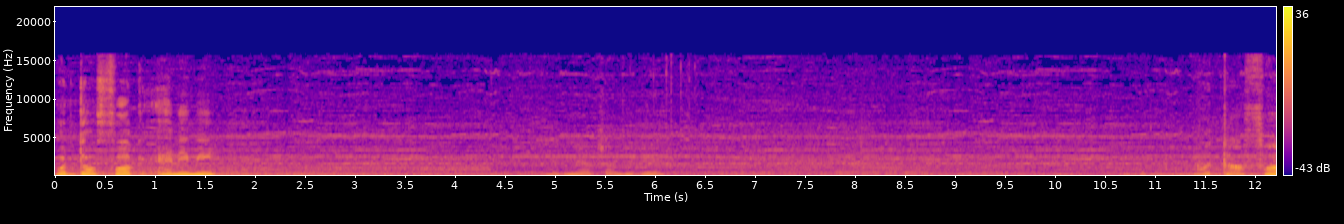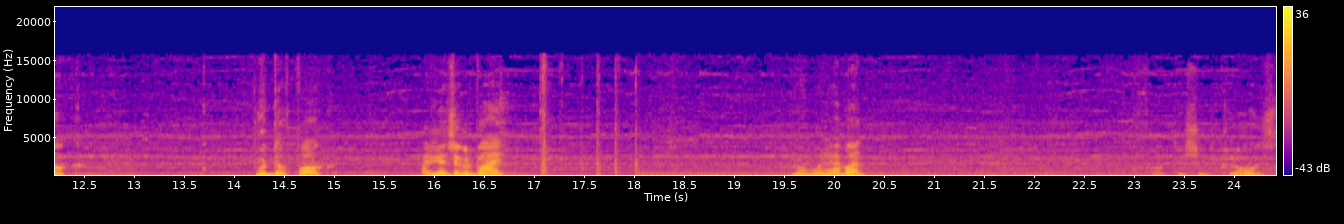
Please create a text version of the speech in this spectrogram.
What the fuck, enemy? Let me outside you here. What the fuck? What the fuck? I didn't say goodbye. Bro, what happened? Fuck, this shit closed.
